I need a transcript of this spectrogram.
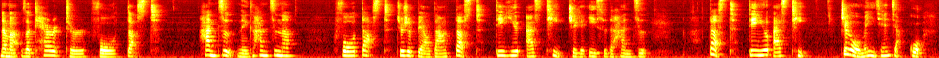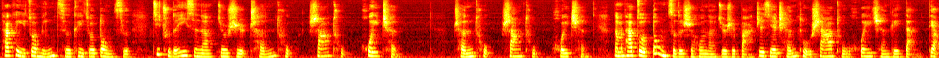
那么 the character for dust 汉字哪个汉字呢？for dust 就是表达 dust d u s t 这个意思的汉字。dust d u s t 这个我们以前讲过，它可以做名词，可以做动词。基础的意思呢就是尘土、沙土、灰尘。尘土、沙土。灰尘，那么它做动词的时候呢，就是把这些尘土、沙土、灰尘给掸掉、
